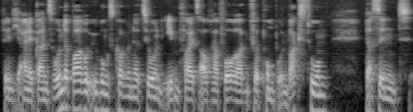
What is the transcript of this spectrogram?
Finde ich eine ganz wunderbare Übungskombination, ebenfalls auch hervorragend für Pump und Wachstum. Das sind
